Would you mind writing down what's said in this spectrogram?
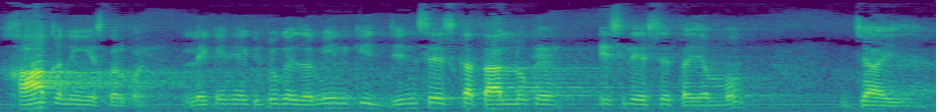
خاک نہیں ہے اس پر کوئی۔ لیکن یہ چونکہ زمین کی جن سے اس کا تعلق ہے، اس لیے اس سے تیمم جائز ہے۔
